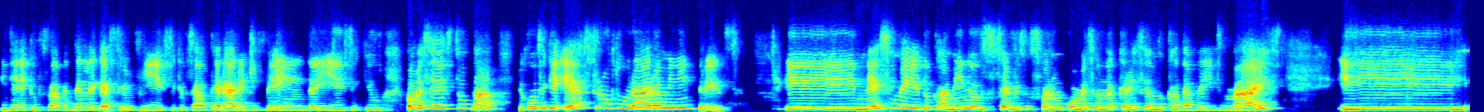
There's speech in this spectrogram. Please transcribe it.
entender que eu precisava delegar serviço, que eu precisava ter área de venda, isso, aquilo. Comecei a estudar e consegui estruturar a minha empresa. E nesse meio do caminho, os serviços foram começando a crescendo cada vez mais e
